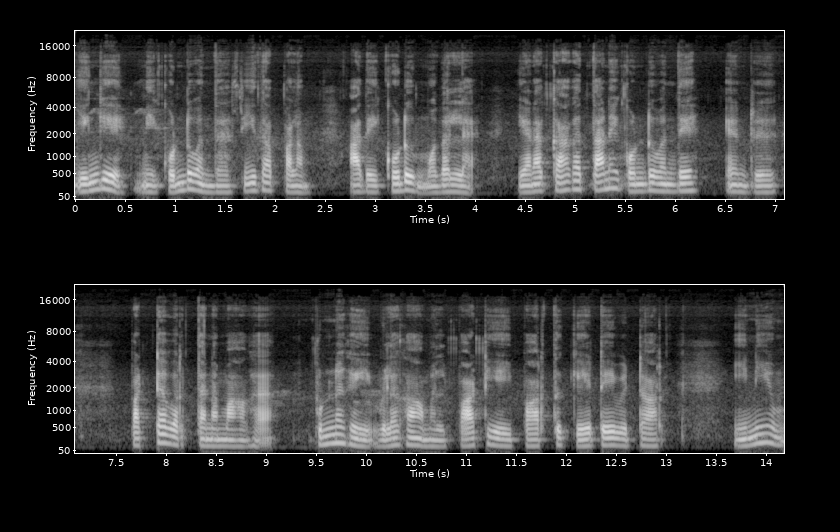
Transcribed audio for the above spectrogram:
எங்கே நீ கொண்டு வந்த சீதாப்பழம்? அதை கொடு முதல்ல. எனக்காகத்தானே கொண்டு வந்தே? என்று பட்டவர்த்தனமாக புன்னகை விலகாமல் பாட்டியை பார்த்து கேட்டே விட்டார். இனியும்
